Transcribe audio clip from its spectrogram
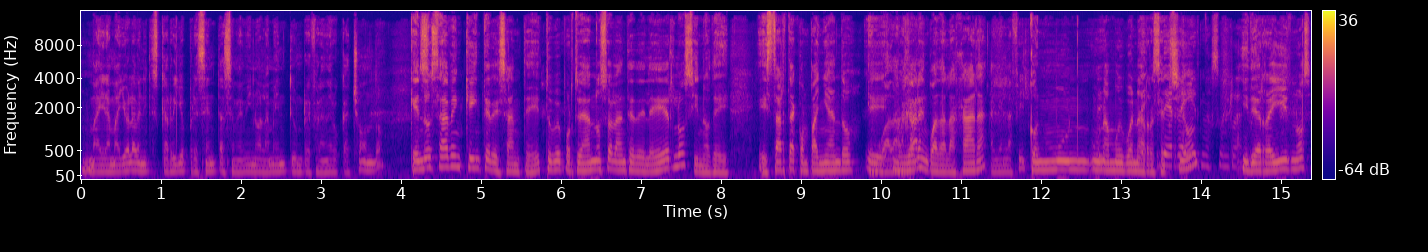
Mayra Mayola Benítez Carrillo presenta Se me vino a la mente un refranero cachondo. Que no saben qué interesante, ¿eh? tuve oportunidad no solamente de leerlo, sino de estarte acompañando en, eh, Guadalajara, en Guadalajara, en la con una muy buena recepción y de reírnos.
